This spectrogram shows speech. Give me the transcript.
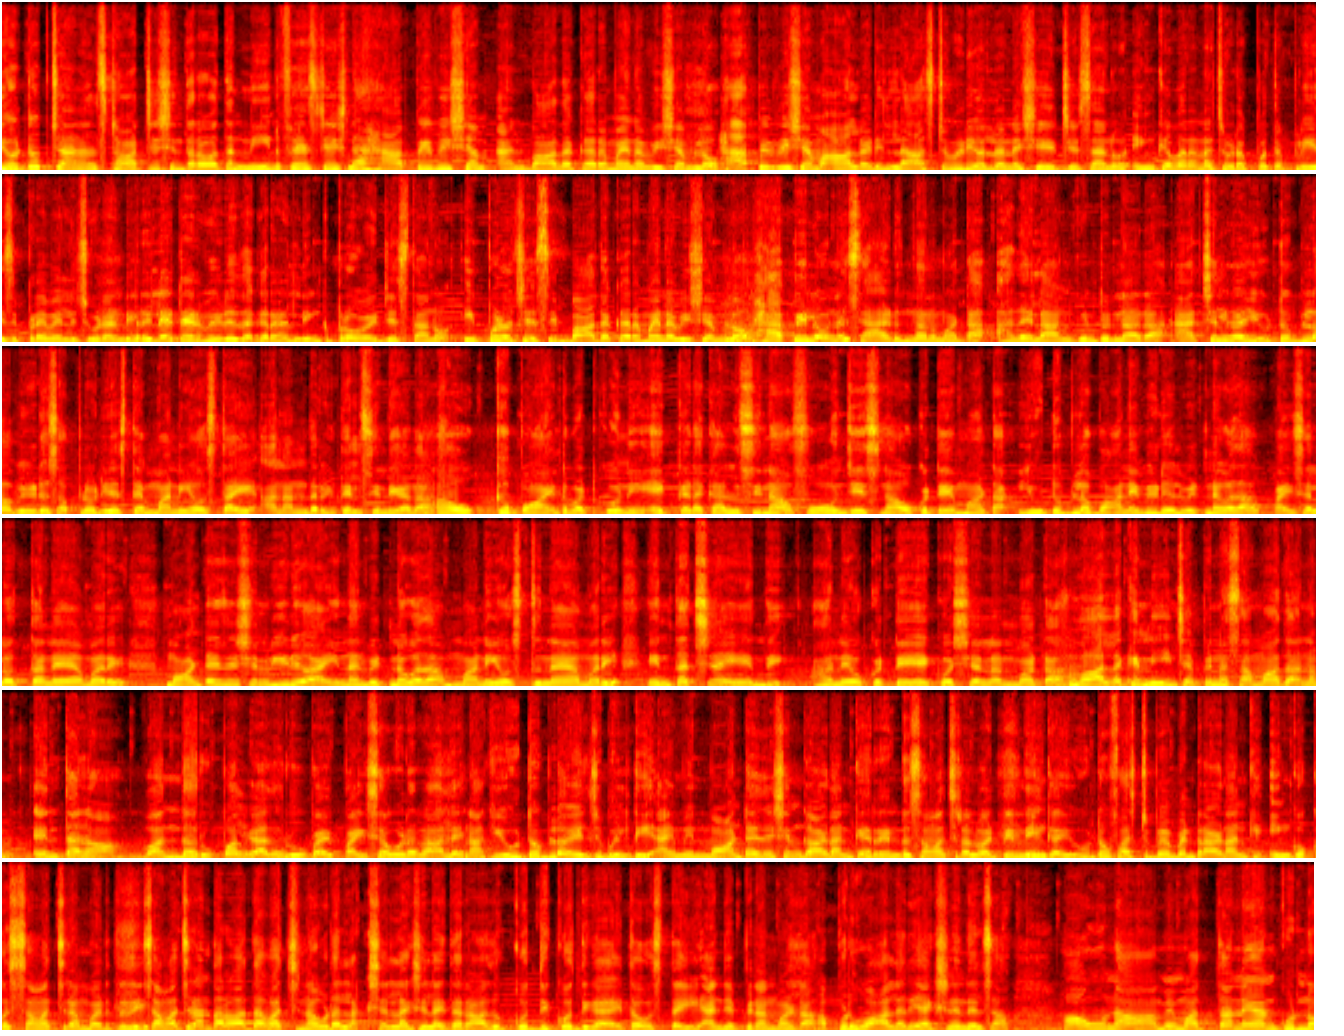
YouTube channel start చేసిన తర్వాత నేను ఫేస్ చేసిన హ్యాపీ విషయం అండ్ బాధాకరమైన విషయంలో హ్యాపీ విషయం ఆల్రెడీ లాస్ట్ వీడియోలోనే షేర్ చేశాను. ఇంకెవరైనా చూడకపోతే ప్లీజ్ ఇప్పుడే వెళ్ళి చూడండి. రిలేటెడ్ వీడియో దగ్గర లింక్ ప్రొవైడ్ చేస్తాను. ఇప్పుడు వచ్చేసి బాధాకరమైన విషయంలో హ్యాపీలోనే సాడ్ ఉందనమాట అదేలా అనుకుంటున్నారా? యాక్చువల్గా యూట్యూబ్లో వీడియోస్ అప్లోడ్ చేస్తే మనీ వస్తాయి అని అందరికి తెలిసింది కదా. ఆ ఒక్క పాయింట్ పట్టుకొని ఎక్కడ కలిసినా ఫోన్ చేసినా ఒకటే మాట. యూట్యూబ్లో బాగానే వీడియోలు పెట్టినా కదా పైసలు వస్తాయి వస్తున్నాయా మరి? మానిటైజేషన్ వీడియో అయిందని పెట్టినావు కదా మనీ వస్తున్నాయా మరి? ఎంత వచ్చినా ఏంది? అనే ఒకటే క్వశ్చన్ అనమాట వాళ్ళకి నేను చెప్పిన సమాధానం ఎంతనా? వంద రూపాయలు కాదు రూపాయి పైసా కూడా రాలే. నాకు యూట్యూబ్లో ఎలిజిబిలిటీ ఐ మీన్ మానిటైజేషన్ కావడానికి రెండు సంవత్సరాలు పట్టింది. ఇంకా యూట్యూబ్ ఫస్ట్ పేమెంట్ రావడానికి ఇంకొక సంవత్సరం పడుతుంది. సంవత్సరం తర్వాత వచ్చినా కూడా లక్షల లక్షలు అయితే రాదు కొద్ది కొద్దిగా అయితే వస్తాయి అని చెప్పిన అనమాట అప్పుడు వాళ్ళ రియాక్షన్ ఏం తెలుసా? అవునా? మేము అత్తనే అనుకున్నాం.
